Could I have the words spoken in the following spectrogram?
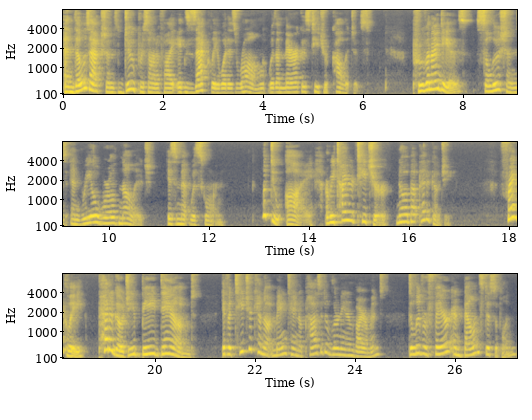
And those actions do personify exactly what is wrong with America's teacher colleges. Proven ideas, solutions, and real world knowledge is met with scorn. What do I, a retired teacher, know about pedagogy? Frankly, pedagogy be damned. If a teacher cannot maintain a positive learning environment, deliver fair and balanced discipline,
